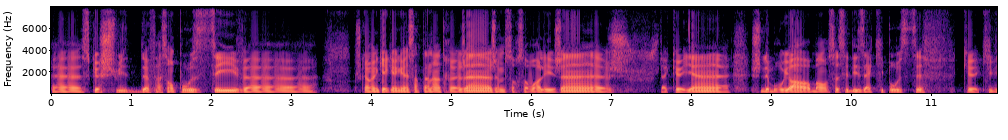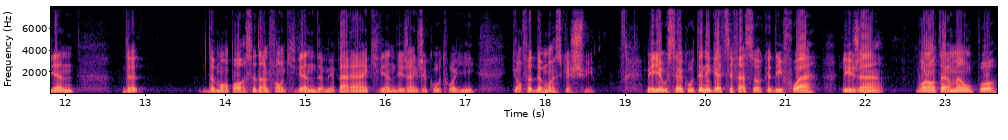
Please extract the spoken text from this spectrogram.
ce que je suis de façon positive. Je suis quand même quelqu'un qui a un certain entre-gens, j'aime recevoir les gens, je, accueillant, je suis débrouillard. Bon, ça, c'est des acquis positifs qui viennent de, mon passé, dans le fond, qui viennent de mes parents, qui viennent des gens que j'ai côtoyés, qui ont fait de moi ce que je suis. Mais il y a aussi un côté négatif à ça, que des fois, les gens, volontairement ou pas,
